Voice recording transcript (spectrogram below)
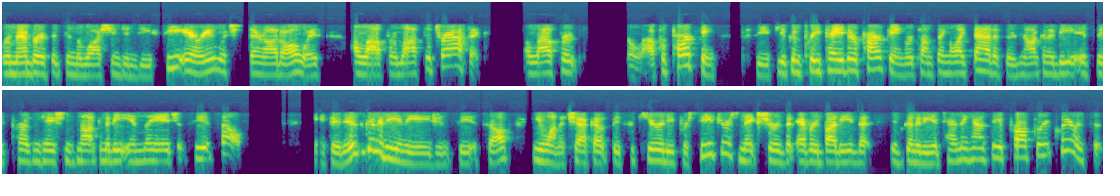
Remember, if it's in the Washington, D.C. area, which they're not always, allow for lots of traffic, allow for allow for parking. See if you can prepay their parking or something like that if they're not going to be if the presentation is not going to be in the agency itself. If it is going to be in the agency itself, you want to check out the security procedures, make sure that everybody that is going to be attending has the appropriate clearances.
